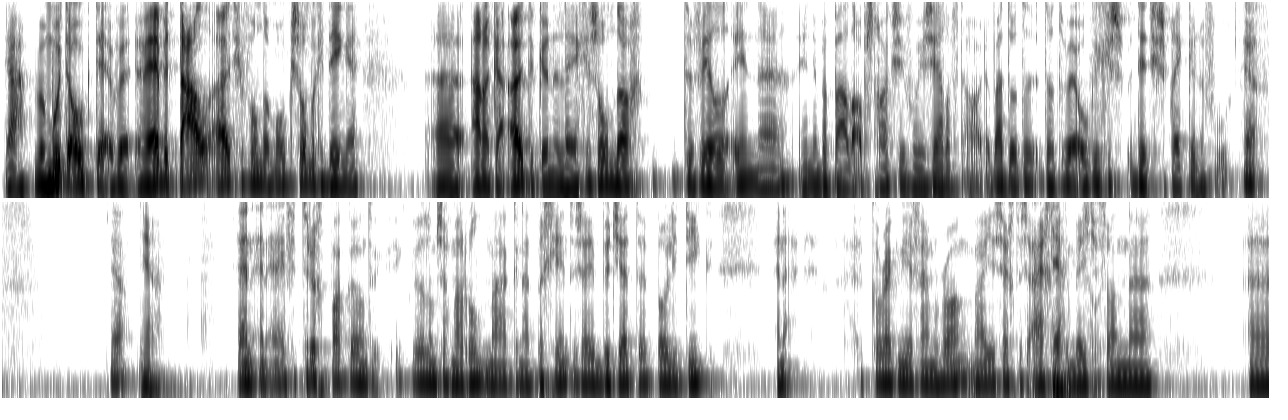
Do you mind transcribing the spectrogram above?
ja, we moeten ook, we, we, hebben taal uitgevonden om ook sommige dingen uh, aan elkaar uit te kunnen leggen. Zonder te veel in, uh, in een bepaalde abstractie voor jezelf te houden. Waardoor de, dat we ook ges dit gesprek kunnen voeren. Ja. Ja. ja. En, en even terugpakken, want ik, ik wil hem zeg maar rondmaken naar het begin. Toen zei je budgetten, politiek. En uh, correct me if I'm wrong, maar je zegt dus eigenlijk ja, een beetje van... Uh,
